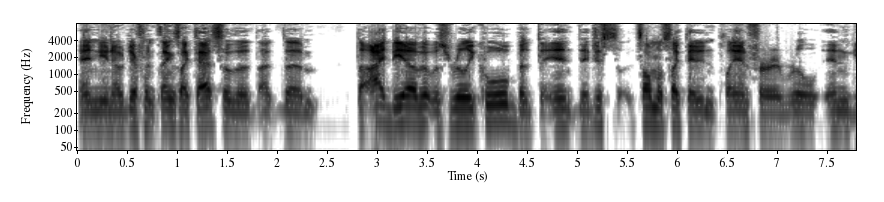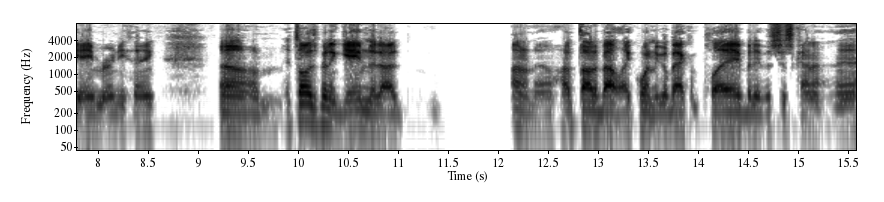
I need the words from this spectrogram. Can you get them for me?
and you know different things like that. So the the the idea of it was really cool, but the end, they just it's almost like they didn't plan for a real end game or anything. Um, it's always been a game that I I don't know. I've thought about like wanting to go back and play, but it was just kind of eh.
